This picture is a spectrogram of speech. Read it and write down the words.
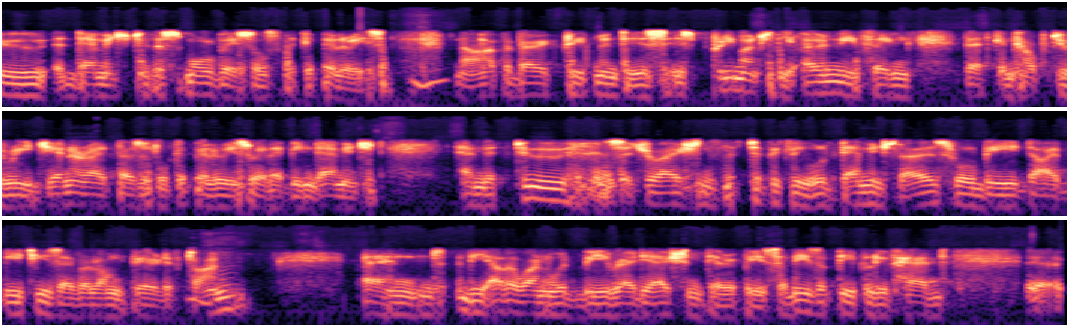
to damage to the small vessels, the capillaries. Mm-hmm. Now, hyperbaric treatment is, is pretty much the only thing that can help to regenerate those little capillaries where they've been damaged. And the two situations that typically will damage those will be diabetes over a long period of time. Mm-hmm and the other one would be radiation therapy. So these are people who've had uh,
